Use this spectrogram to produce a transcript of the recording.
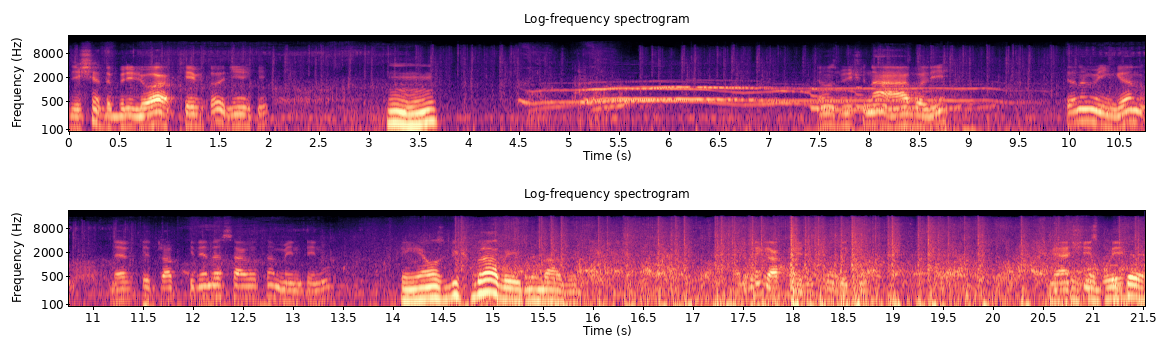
Deixa, brilhou a cave todinha aqui. Uhum. Tem uns bichos na água ali. Se eu não me engano, deve ter drop aqui dentro dessa água também, não tem não? Tem é uns bichos bravos aí dentro da água. Pode brigar com eles tudo aqui. Ganhar é XP. ideia.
